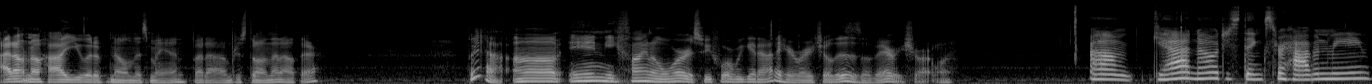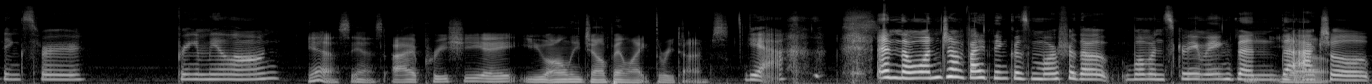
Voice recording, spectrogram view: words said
I don't know how you would have known this man, but uh, I'm just throwing that out there. But yeah, um, any final words before we get out of here, Rachel? This is a very short one. Um, yeah, no, just thanks for having me. Thanks for bringing me along. Yes, yes. I appreciate you only jumping like three times. Yeah. and the one jump I think was more for the woman screaming than the Yeah. actual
